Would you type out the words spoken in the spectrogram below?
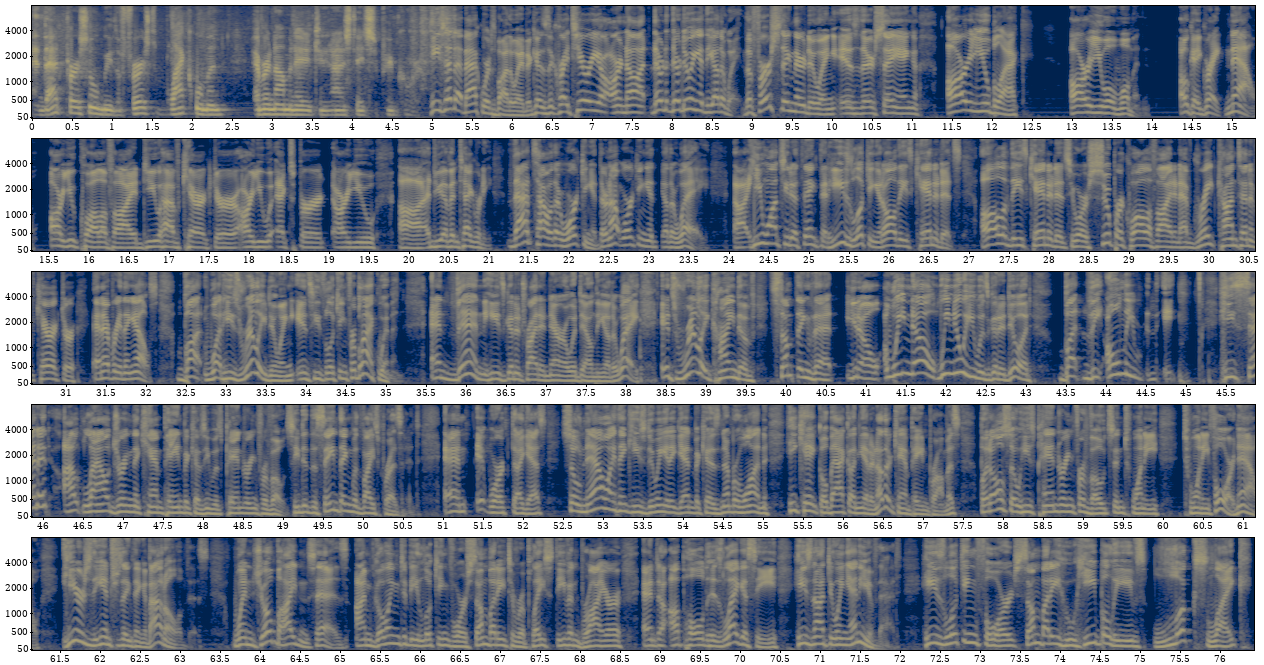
And that person will be the first black woman ever nominated to the United States Supreme Court. He said that backwards, by the way, because the criteria are not, they're, they're doing it the other way. The first thing they're doing is they're saying, Are you black? Are you a woman? Okay, great. Now, are you qualified? Do you have character? Are you expert? Are you, uh, do you have integrity? That's how they're working it. They're not working it the other way. Uh, he wants you to think that he's looking at all these candidates, all of these candidates who are super qualified and have great content of character and everything else. But what he's really doing is he's looking for black women. And then he's going to try to narrow it down the other way. It's really kind of something that, you know, we know, we knew he was going to do it, but the only, it, he said it out loud during the campaign because he was pandering for votes. He did the same thing with vice president. And it worked, I guess. So now I think he's doing it again because, number one, he can't go back on yet another campaign promise, but also he's pandering for votes in 2024. Now, here's the interesting thing about all of this. When Joe Biden says, I'm going to be looking for somebody to replace Stephen Breyer and to uphold his legacy, he's not doing any of that. He's looking for somebody who he believes looks like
